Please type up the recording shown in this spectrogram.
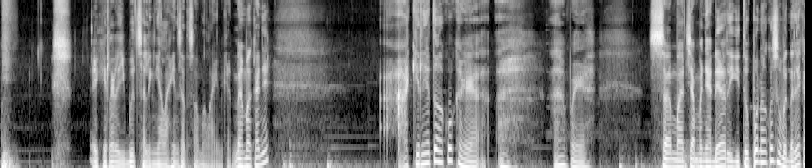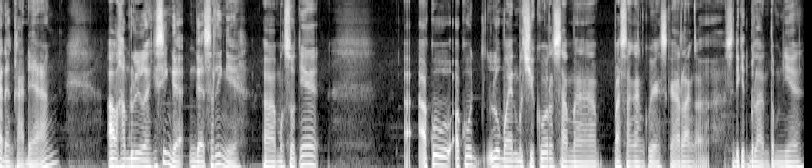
Akhirnya ribut saling nyalahin satu sama lain kan. Nah makanya akhirnya tuh aku kayak ah, apa ya semacam menyadari gitu pun aku sebenarnya kadang-kadang alhamdulillahnya sih nggak nggak sering ya. Uh, maksudnya aku aku lumayan bersyukur sama pasanganku yang sekarang uh, sedikit berantemnya.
